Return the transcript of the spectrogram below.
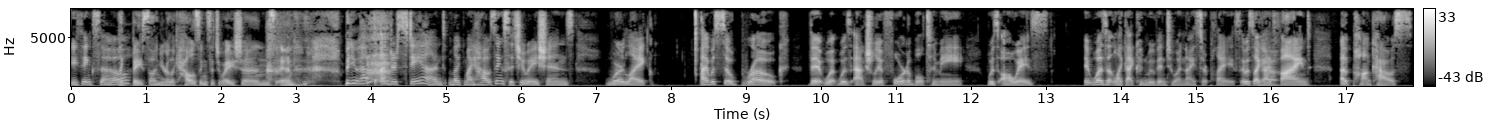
You think so? like based on your like housing situations and. But you have to understand, like my housing situations were like, I was so broke that what was actually affordable to me was always. It wasn't like I could move into a nicer place. It was like Yeah. I'd find a punk house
